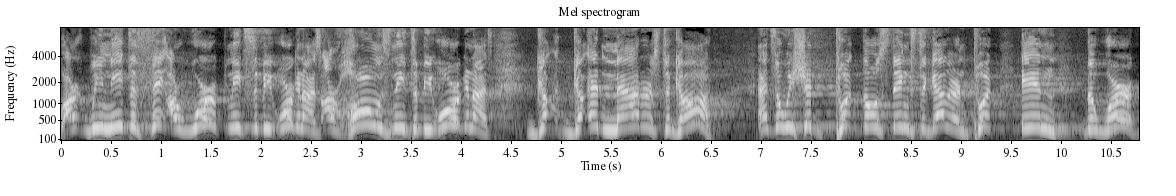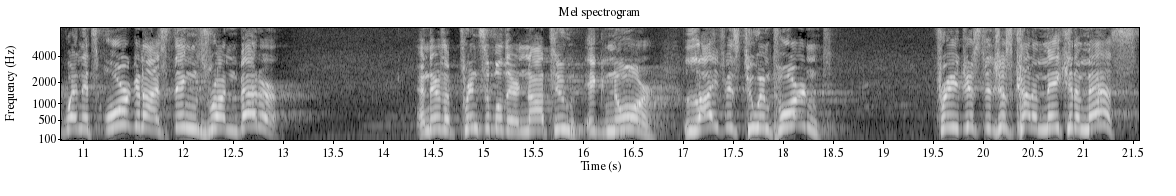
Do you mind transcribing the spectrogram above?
Our, we need to think, our work needs to be organized, our homes need to be organized. God, God, it matters to God. And so we should put those things together and put in the work. When it's organized, things run better. And there's a principle there not to ignore. Life is too important for you just to just kind of make it a mess.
